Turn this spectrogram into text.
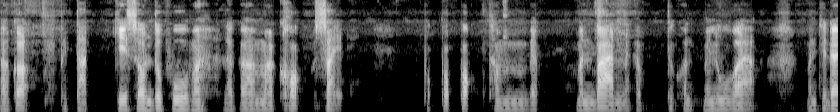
ล้วก็ไปตัดเกสรตัวผู้มา แล้วก็มาเคาะใส่ปอกปอกปอกทำแบบมันบ้านๆนะครับ ทุกคนไม่รู้ว่ามันจะได้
